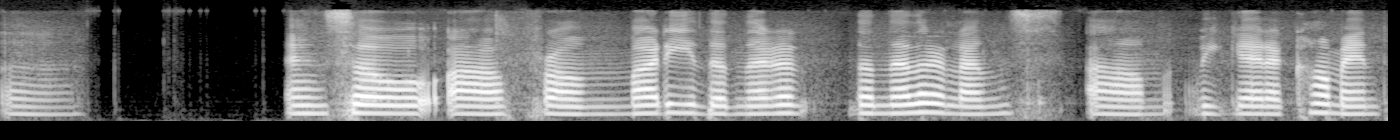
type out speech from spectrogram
Uh, and so uh, from Muddy, the, Nether the Netherlands, um, we get a comment.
